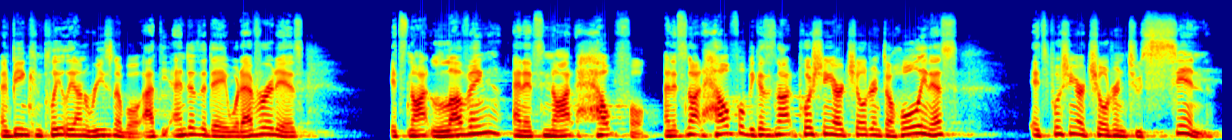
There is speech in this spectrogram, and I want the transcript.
and being completely unreasonable. At the end of the day, whatever it is, it's not loving and it's not helpful. And it's not helpful because it's not pushing our children to holiness, it's pushing our children to sin,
